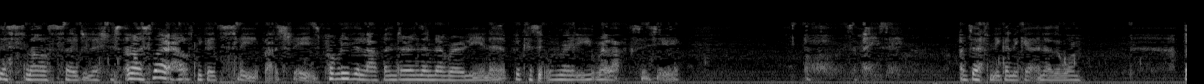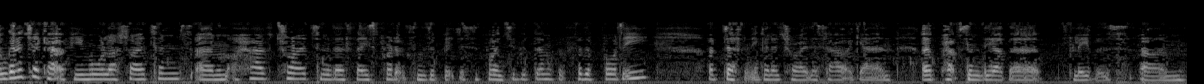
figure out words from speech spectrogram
this smells so delicious. And I swear it helps me go to sleep, actually. It's probably the lavender and the neroli in it, because it really relaxes you. Oh, it's amazing. I'm definitely going to get another one. I'm going to check out a few more Lush items. Um, I have tried some of their face products and was a bit disappointed with them, but for the body, I'm definitely going to try this out again. Uh, perhaps some of the other flavours, um,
